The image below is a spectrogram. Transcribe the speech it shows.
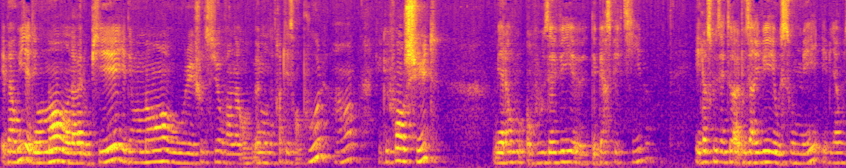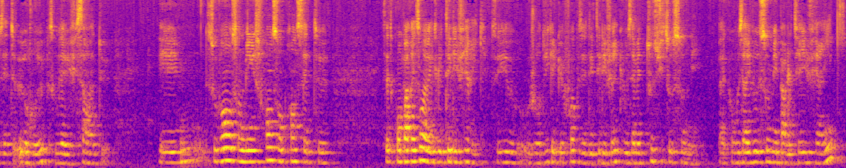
eh bien oui, il y a des moments où on a mal aux pieds, il y a des moments où les chaussures, même on attrape les ampoules, hein. quelquefois on chute, mais alors vous, avez euh, des perspectives, et lorsque vous, êtes, vous arrivez au sommet, eh bien, vous êtes heureux parce que vous avez fait ça à deux. Et souvent, au Centre Minus France, on prend cette, comparaison avec le téléphérique. Vous savez, aujourd'hui, quelquefois, vous avez des téléphériques qui vous amènent tout de suite au sommet. Ben, quand vous arrivez au sommet par le téléphérique,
